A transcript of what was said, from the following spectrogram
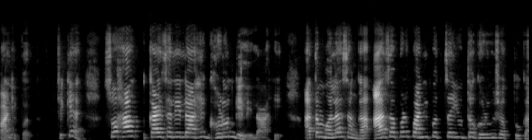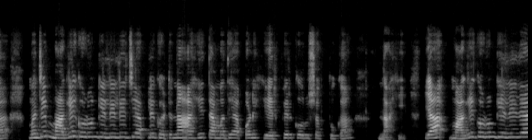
पाणीपत. ठीक आहे? सो हा काय झालेला आहे? घडून गेलेला आहे. आता मला सांगा आज आपण पानिपतचं युद्ध घडवू शकतो का? म्हणजे मागे घडून गेलेली जी आपली घटना आहे त्यामध्ये आपण हेरफेर करू शकतो का? नाही. या मागे घडून गेलेल्या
